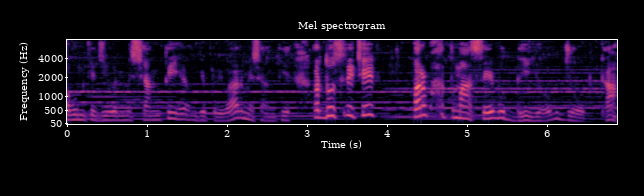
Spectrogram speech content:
अब उनके जीवन में शांति है उनके परिवार में शांति है। और दूसरी चीज़ परमात्मा से बुद्धि योग जोड़ना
